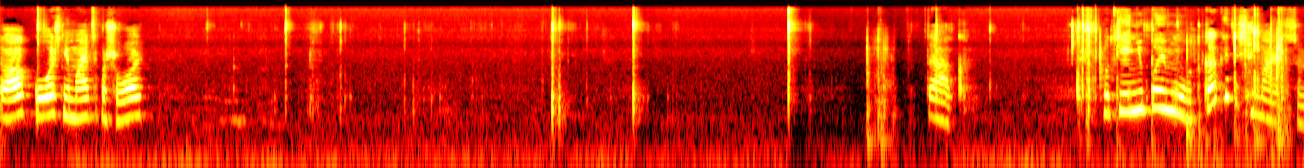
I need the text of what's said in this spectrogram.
Так, о, снимается, пошел. Так. Вот я не пойму, вот как это снимается?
